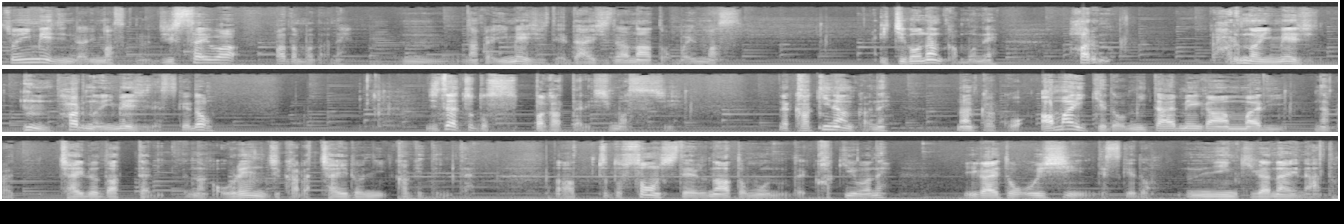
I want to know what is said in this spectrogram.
そういうイメージになりますけど、実際はまだまだね、うん、なんかイメージって大事だなと思います。いちごなんかもね、春の、春のイメージ、春のイメージですけど、実はちょっと酸っぱかったりしますし、で柿なんかね、なんかこう甘いけど見た目があんまりなんか茶色だったり、なんかオレンジから茶色にかけてみたいな。ちょっと損してるなと思うので、柿はね、意外と美味しいんですけど、人気がないなと。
